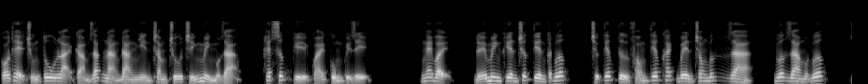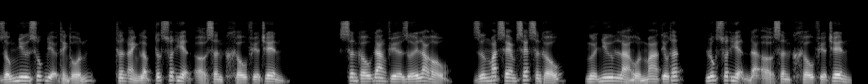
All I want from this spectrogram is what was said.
có thể chúng tu lại cảm giác nàng đang nhìn chăm chú chính mình một dạng, hết sức kỳ quái cùng kỳ dị. Ngay vậy, đế minh khiên trước tiên cất bước, trực tiếp từ phòng tiếp khách bên trong bước ra bước ra một bước, giống như xúc địa thành thốn, thân ảnh lập tức xuất hiện ở sân khấu phía trên. Sân khấu đang phía dưới la hầu d mắt xem xét sân khấu, người như là hồn ma tiêu thất, lúc xuất hiện đã ở sân khấu phía trên.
